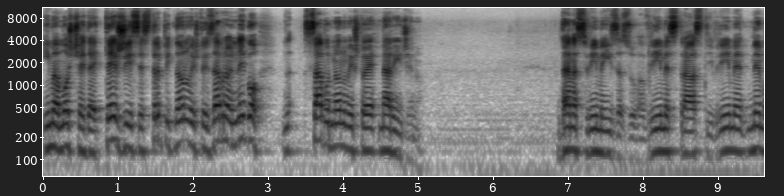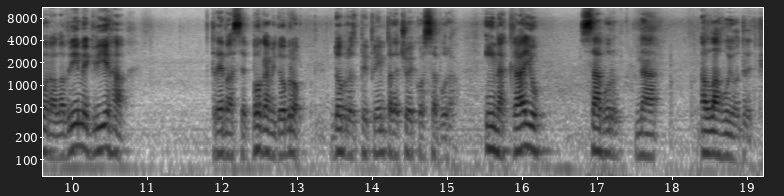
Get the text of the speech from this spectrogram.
ima mošćaj da je teži se strpiti na onome što je zabranjeno nego sabor na onome što je nariđeno. Danas vrijeme izazova, vrijeme strasti, vrijeme nemorala, vrijeme grijeha. Treba se, Boga mi dobro, dobro pripremiti pa da čovjek osabura. I na kraju, sabur na Allahovoj odredbi.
